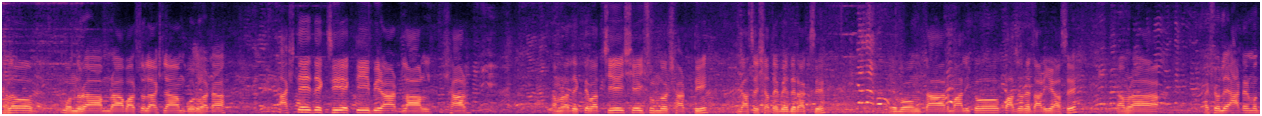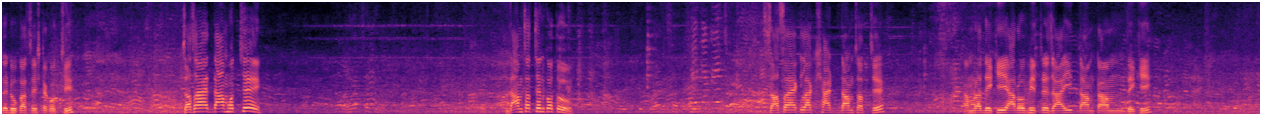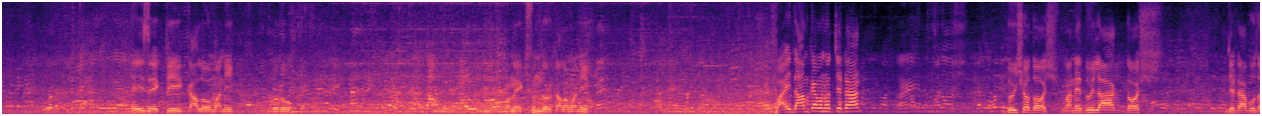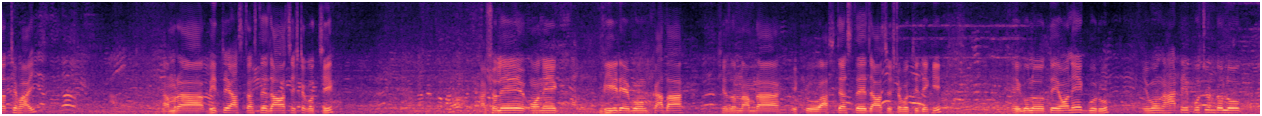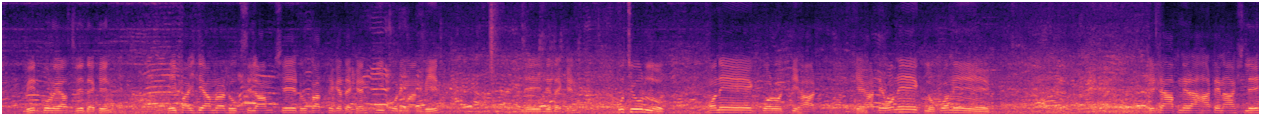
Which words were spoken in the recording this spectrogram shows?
Hello বন্ধুরা, আমরা আবার চলে আসলাম গরুহাটা। আসতে দেখছি একটি বিরাট লাল সার। আমরা দেখতে পাচ্ছি সেই সুন্দর সারটি গাছের সাথে বেঁধে রাখছে এবং তার মালিকও পাজরে দাঁড়িয়ে আছে। আমরা আসলে হাটের মধ্যে ঢোকার চেষ্টা করছি। চাচা, এর দাম হচ্ছে? দাম চাচ্ছেন কত? চাচা এক লাখ ষাট দাম চাচ্ছে। আমরা দেখি, আরও ভিতরে যাই, দাম টাম দেখি। এই যে একটি কালো মানিক গরু। অনেক সুন্দর কালো মানিক। ভাই, দাম কেমন হচ্ছে এটার? দুইশো দশ মানে দুই লাখ দশ, যেটা বোঝাচ্ছে ভাই। আমরা ভিতরে আস্তে আস্তে যাওয়ার চেষ্টা করছি। আসলে অনেক ভিড় এবং কাদা, সেজন্য আমরা একটু আস্তে আস্তে যাওয়ার চেষ্টা করছি দেখি। এগুলোতে অনেক গরু এবং হাটে প্রচণ্ড লোক ভিড় করে আছে, দেখেন। এই পাশ দিয়ে আমরা ঢুকছিলাম, সে ঢোকার থেকে দেখেন কি পরিমাণ ভিড়। এই যে দেখেন, প্রচুর লোক। অনেক বড় একটি হাট। যে হাটে অনেক লোক, অনেক। যেটা আপনারা হাটে না আসলে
